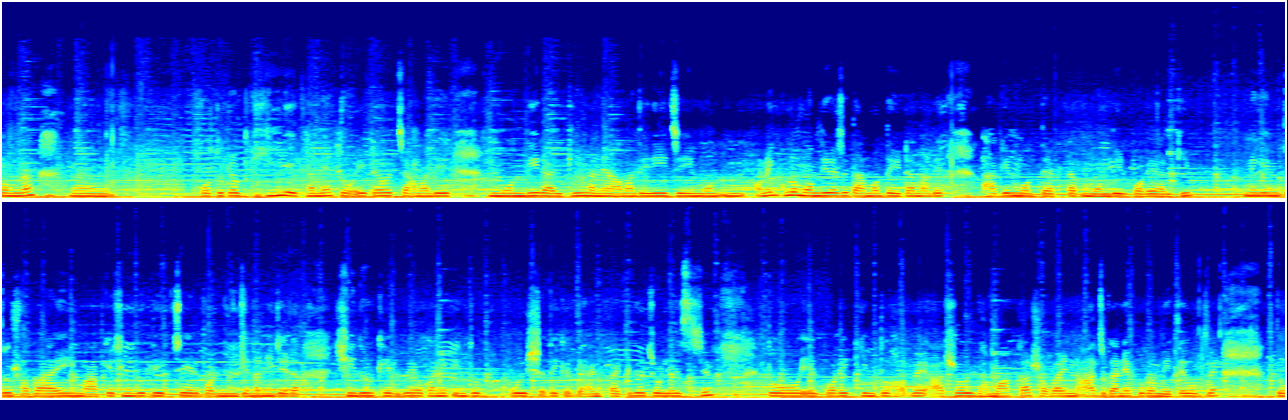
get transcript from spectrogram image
তোমরা কতটা ভিড় এখানে। তো এটা হচ্ছে আমাদের মন্দির আর কি মানে আমাদেরই যে অনেকগুলো মন্দির আছে, তার মধ্যে এটা আমাদের ভাগের মধ্যে একটা মন্দির পড়ে আর কি। এখানে কিন্তু সবাই মাকে সিঁদুর দিচ্ছে, এরপর নিজেরা নিজেরা সিঁদুর খেলবে। ওখানে কিন্তু উড়িষ্যা থেকে ব্যান্ড পার্টিও চলে এসছে। তো এরপরে কিন্তু হবে আসল ধামাকা, সবাই নাচ গানে পুরো মেতে উঠবে। তো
